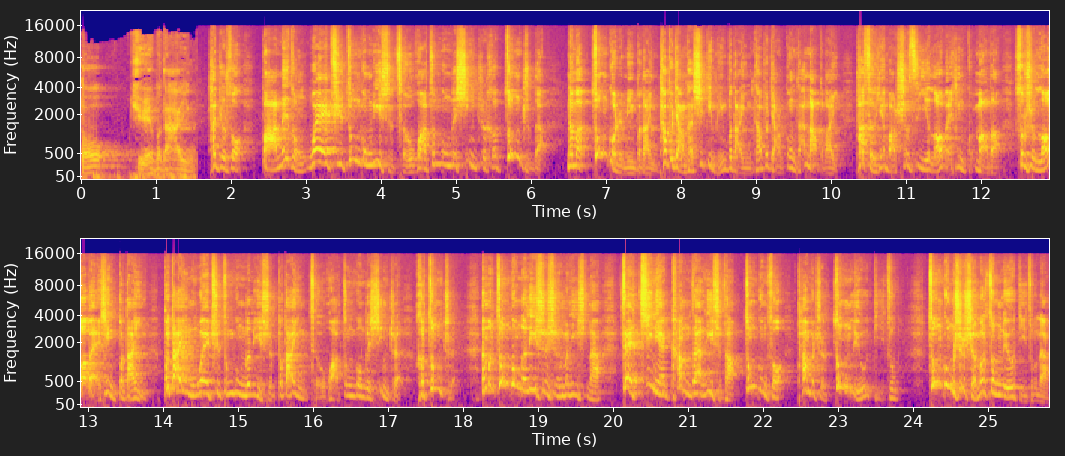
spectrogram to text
都绝不答应。他就说，把那种歪曲中共历史、丑化中共的性质和宗旨的，那么中国人民不答应。他不讲他习近平不答应，他不讲共产党不答应，他首先把十四亿老百姓捆绑到，说是老百姓不答应，不答应歪曲中共的历史，不答应丑化中共的性质和宗旨。那么中共的历史是什么历史呢？在纪念抗战历史上，中共说他们是中流砥柱。中共是什么中流砥柱呢？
